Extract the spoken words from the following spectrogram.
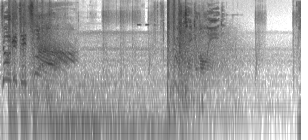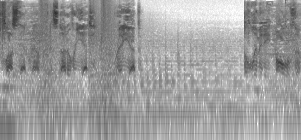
Target's in! You've taken the lead. Lost that round, but it's not over yet. Ready up. Eliminate all of them.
